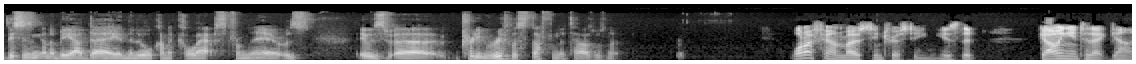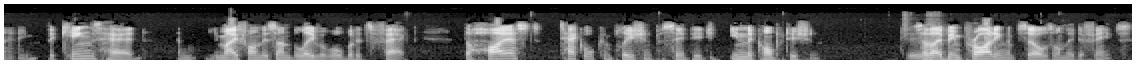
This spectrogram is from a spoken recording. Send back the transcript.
this isn't going to be our day, and then it all kind of collapsed from there. It was it was uh, pretty ruthless stuff from the Tahs, wasn't it? What I found most interesting is that going into that game, the Kings had, and you may find this unbelievable, but it's a fact, the highest tackle completion percentage in the competition. Jeez. So they've been priding themselves on their defence.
